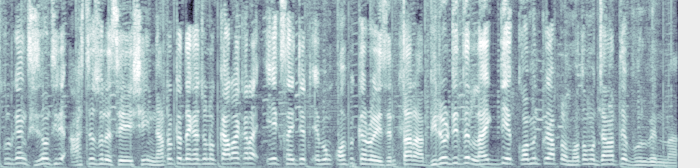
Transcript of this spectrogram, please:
school gang season three আসতে চলেছে, সেই নাটকটা দেখার জন্য কারা কারা এক্সাইটেড এবং অপেক্ষা রয়েছেন, তারা ভিডিওটিতে লাইক দিয়ে কমেন্ট করে আপনার মতামত জানাতে ভুলবেন না।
